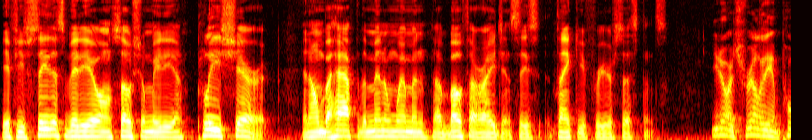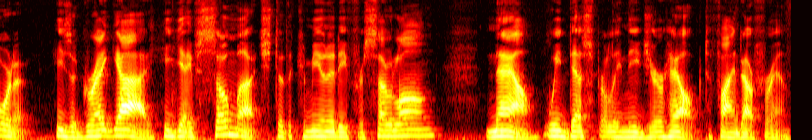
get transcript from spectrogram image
If you see this video on social media, please share it. And on behalf of the men and women of both our agencies, thank you for your assistance. You know, it's really important. He's a great guy. He gave so much to the community for so long. Now, we desperately need your help to find our friend.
